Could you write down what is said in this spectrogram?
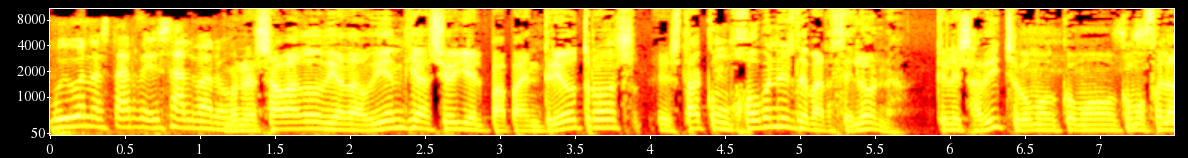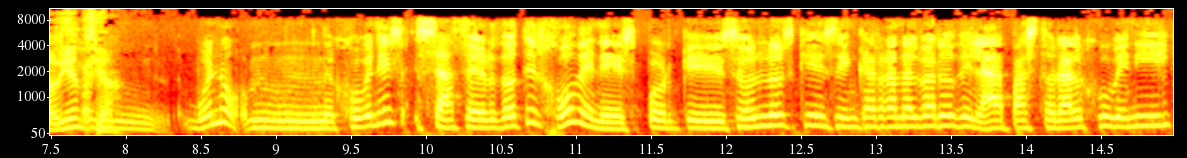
Muy buenas tardes, Álvaro. Bueno, el sábado, día de audiencia, se oye el Papa, entre otros, está con jóvenes de Barcelona. ¿Qué les ha dicho? ¿Cómo, cómo, cómo fue la audiencia? Mm, bueno, mm, jóvenes, sacerdotes jóvenes, porque son los que se encargan, Álvaro, de la pastoral juvenil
